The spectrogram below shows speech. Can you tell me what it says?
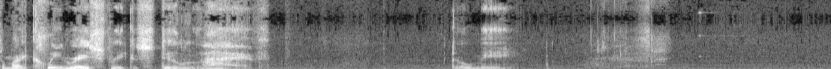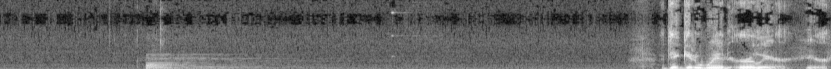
So my clean race streak is still alive. Go me. I did get a win earlier here.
